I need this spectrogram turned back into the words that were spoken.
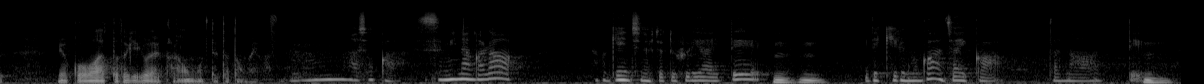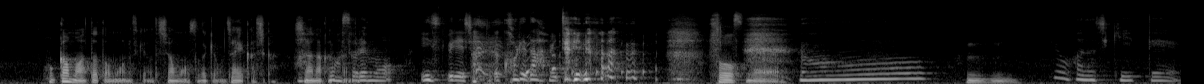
ー旅行終わった時ぐらいから思ってたと思いますね。うんあそうか。住みながらなんか現地の人と触れ合えてうんうん。できるのが JICA だなって、う。ん。他もあったと思うんですけど私はもうその時も JICA しか知らなかったそれもインスピレーションというかこれだみたいな。そうですね。うーんうん。うんでお話聞いて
